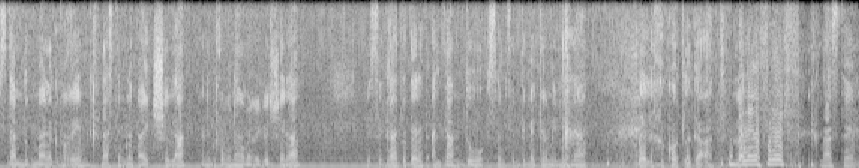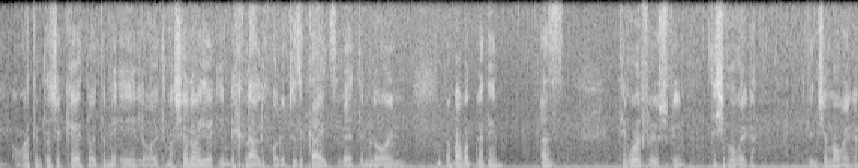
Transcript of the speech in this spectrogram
סתם דוגמה לגברים, נכנסתם לבית שלה, אני בכוונה אומר רגע שלה, היא סגרה את הדלת, אל תעמדו 20 סנטימטר ממנה בלחכות לגעת. לא. בלרפרף. נכנסתם, הורדתם את הז'קט או את המעיל או את מה שלא יהיה, אם בכלל, יכול להיות שזה קיץ ואתם לא עם 400 בגדים, אז תראו איפה יושבים, תשבו רגע, תנשמו רגע.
